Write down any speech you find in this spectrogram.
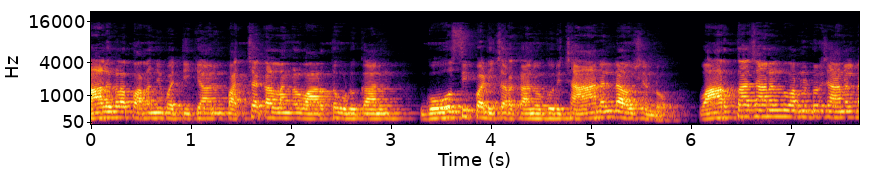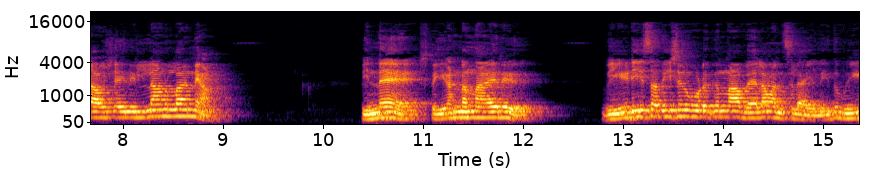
ആളുകളെ പറഞ്ഞു പറ്റിക്കാനും പച്ചക്കള്ളങ്ങൾ വാർത്ത കൊടുക്കാനും ഗോസിപ്പ് അടിച്ചിറക്കാനും ഒക്കെ ഒരു ചാനലിന്റെ ആവശ്യമുണ്ടോ? വാർത്താ ചാനൽ എന്ന് പറഞ്ഞിട്ടൊരു ചാനലിന്റെ ആവശ്യം അതിനില്ല എന്നുള്ളത് തന്നെയാണ്. പിന്നെ ശ്രീകണ്ഠൻ നായർ വി ഡി സതീശന് കൊടുക്കുന്ന വില മനസ്സിലായില്ല? ഇത് വി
